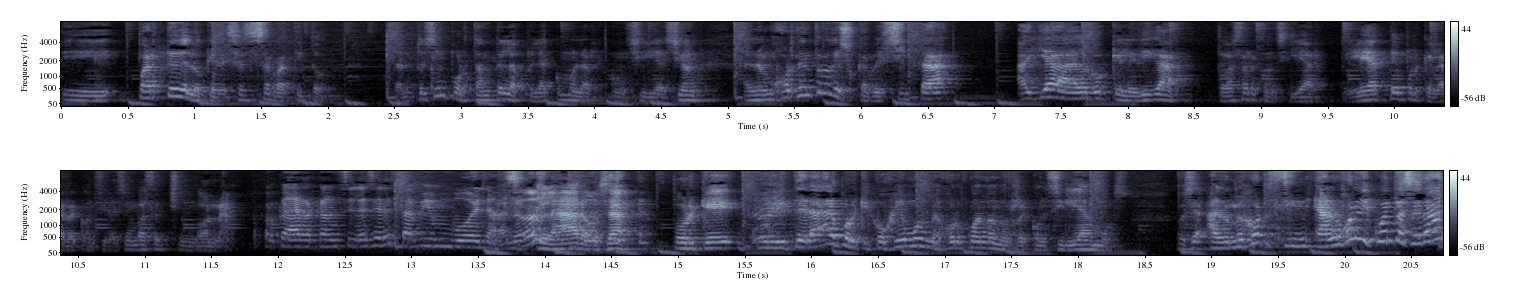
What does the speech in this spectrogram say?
eh, parte de lo que decías hace ratito, tanto es importante la pelea como la reconciliación? A lo mejor dentro de su cabecita haya algo que le diga, te vas a reconciliar, peleate porque la reconciliación va a ser chingona. Porque la reconciliación está bien buena, ¿no? Claro, o sea, porque, literal, porque cogemos mejor cuando nos reconciliamos. O sea, a lo mejor, sin, a lo mejor ni cuenta se dan.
